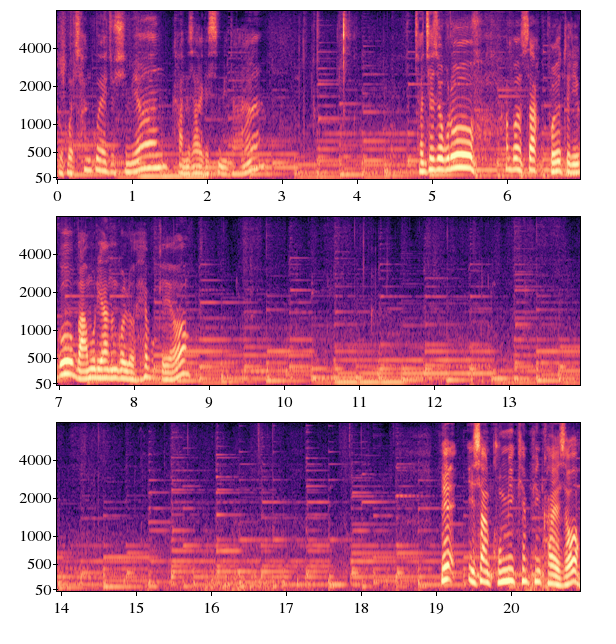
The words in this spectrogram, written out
그거 참고해 주시면 감사하겠습니다. 전체적으로 한번 싹 보여드리고 마무리하는 걸로 해볼게요. 예, 이상 국민 캠핑카에서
